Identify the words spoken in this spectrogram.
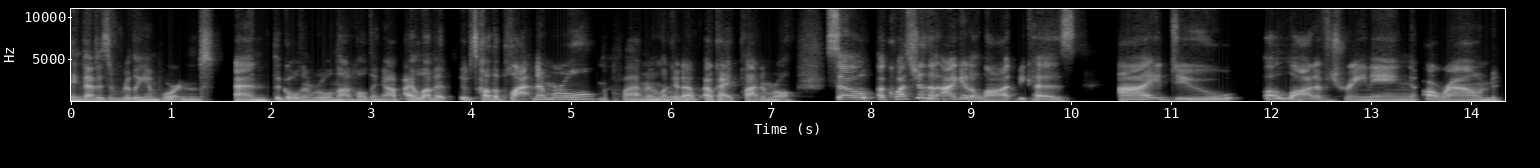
think that is really important. And the golden rule not holding up. I love it. It was called the platinum rule. The platinum I'm gonna look rule. it up. Okay, platinum rule. So, a question that I get a lot because I do a lot of training around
